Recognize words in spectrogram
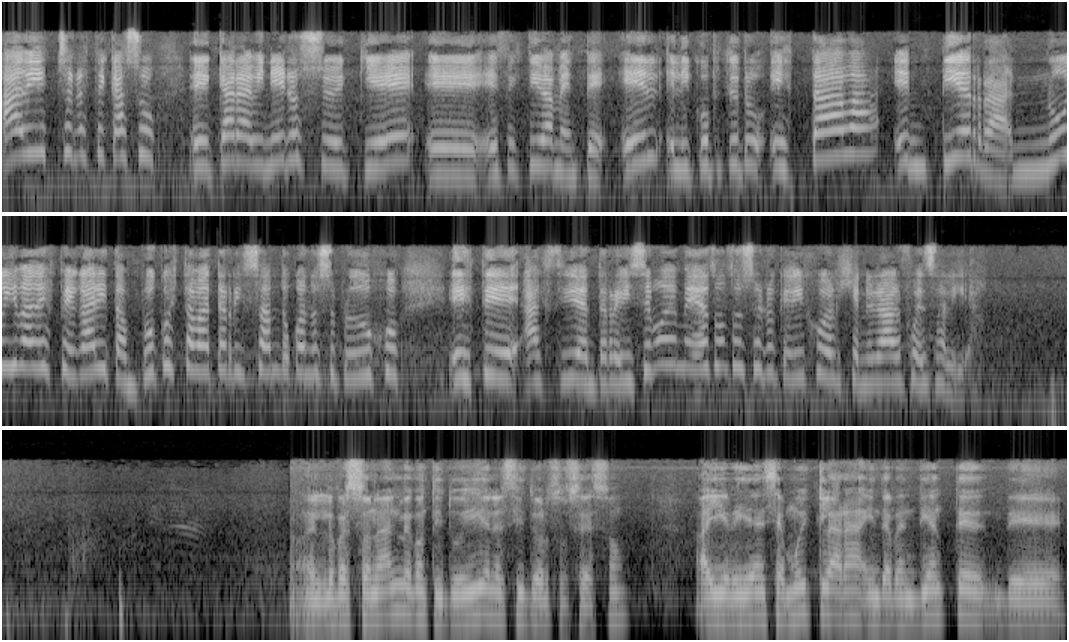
Ha dicho en este caso eh, Carabineros eh, que eh, efectivamente el helicóptero estaba en tierra, no iba a despegar y tampoco estaba aterrizando cuando se produjo este accidente. Revisemos de inmediato entonces lo que dijo el general Fuensalida. En lo personal me constituí en el sitio del suceso. Hay evidencia muy clara, independiente de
